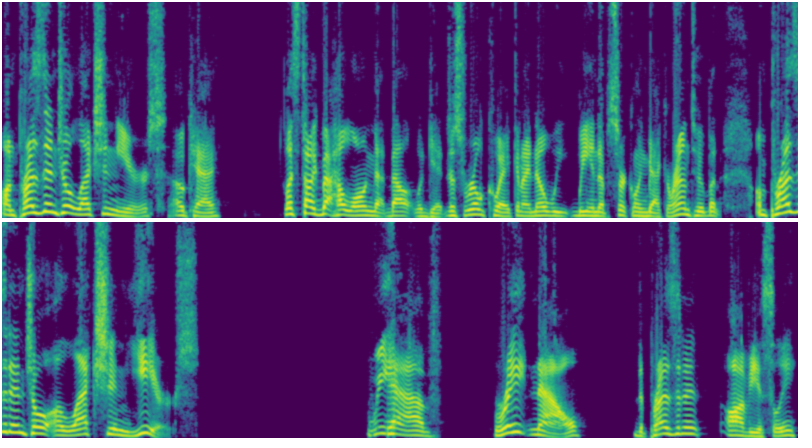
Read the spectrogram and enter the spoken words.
on presidential election years, okay, let's talk about how long that ballot would get, just real quick. And I know we we end up circling back around to it, but on presidential election years, we have right now the president, obviously,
